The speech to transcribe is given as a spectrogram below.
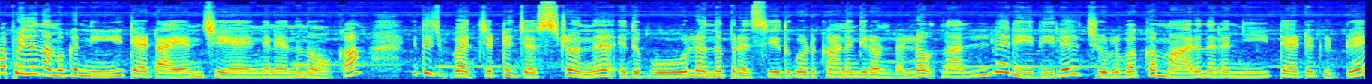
അപ്പോൾ ഇത് നമുക്ക് നീറ്റായിട്ട് അയൺ ചെയ്യാൻ എങ്ങനെയെന്ന് നോക്കാം. ഇത് വെച്ചിട്ട് ജസ്റ്റ് ഒന്ന് ഇതുപോലെ ഒന്ന് പ്രസ് ചെയ്ത് കൊടുക്കുകയാണെങ്കിലുണ്ടല്ലോ നല്ല രീതിയിൽ ചുളിവൊക്കെ മാറി നല്ല നീറ്റായിട്ട് കിട്ടുകയെ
